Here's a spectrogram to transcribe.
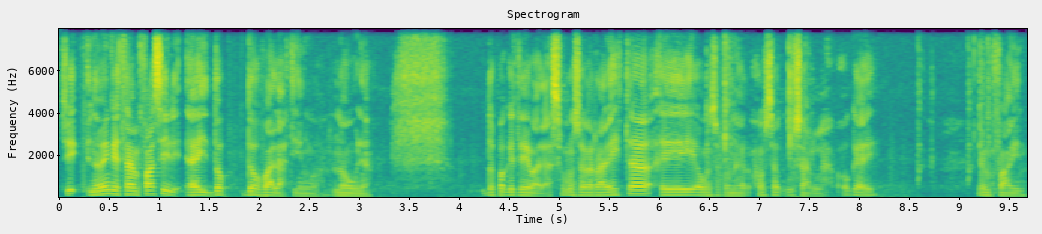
Sí, ¿no ven que es tan fácil? Hay dos, dos balas tengo, no una. Dos paquetes de balas. Vamos a agarrar esta y vamos a poner, vamos a usarla. Ok en Fine.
